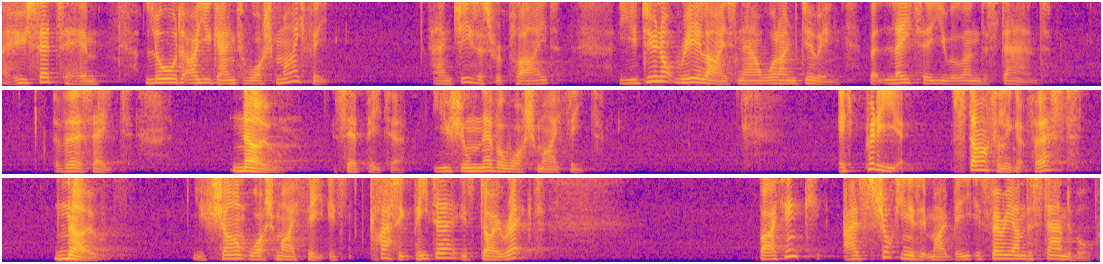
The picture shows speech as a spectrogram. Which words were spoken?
who said to him, Lord, are you going to wash my feet? And Jesus replied, You do not realize now what I'm doing, but later you will understand. Verse 8 No, said Peter, you shall never wash my feet. It's pretty startling at first. No, you shan't wash my feet. It's classic Peter, it's direct. But I think, as shocking as it might be, it's very understandable.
